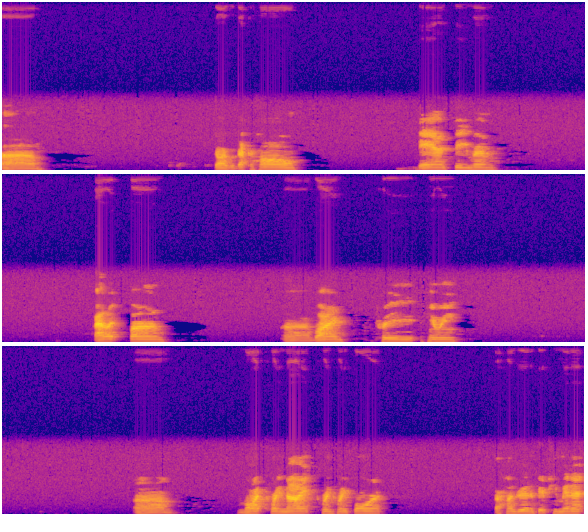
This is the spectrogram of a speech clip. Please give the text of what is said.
Um starred Rebecca Hall, Dan Stevens, Alex Ferns, uh, Brian Tyree Henry, um, March 29, 2024, 115 minutes,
